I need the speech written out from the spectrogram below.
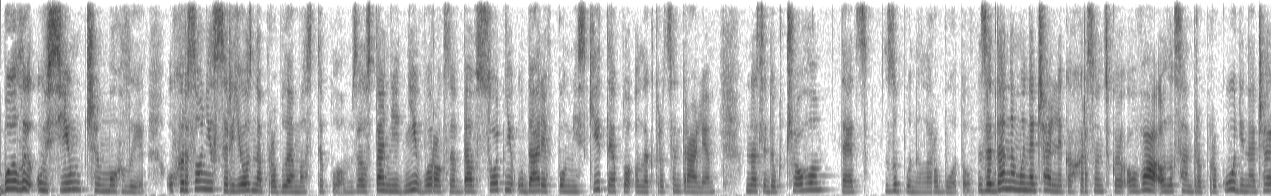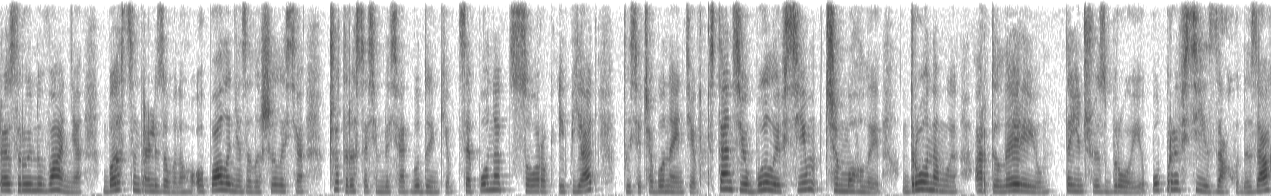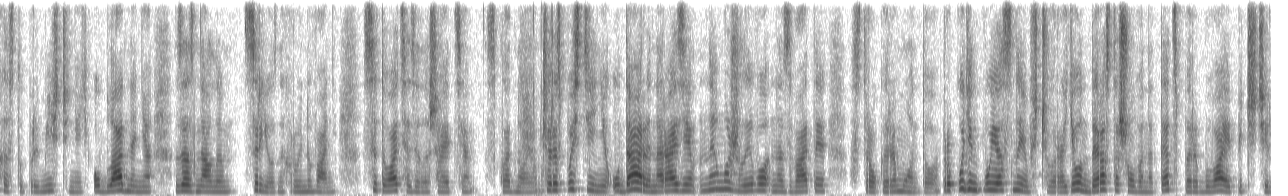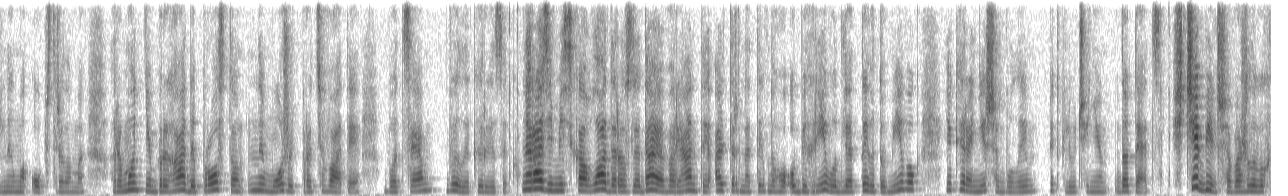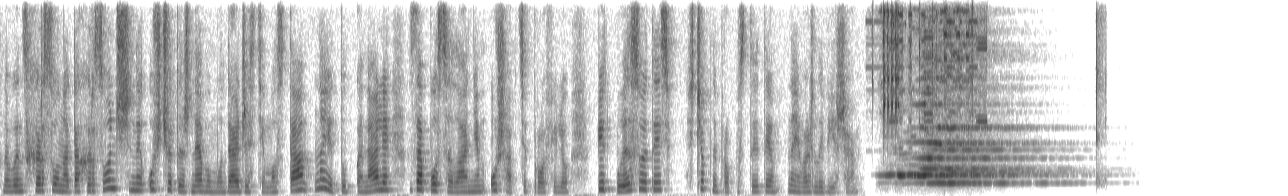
Били усім, чим могли. У Херсоні серйозна проблема з теплом. За останні дні ворог завдав сотні ударів по міській теплоелектроцентралі, внаслідок чого ТЕЦ зупинила роботу. За даними начальника Херсонської ОВА Олександра Прокудіна, через руйнування без централізованого опалення залишилися 470 будинків. Це понад 45 тисяч абонентів. Станцію били всім, чим могли: дронами, артилерією та іншою зброєю. Попри всі заходи захисту, приміщення й обладнання зазнали серйозних руйнувань. Ситуація залишається складною. Через постійні удари наразі неможливо назвати строки ремонту. Прокудін пояснив, що район, де розташована ТЕЦ, перебуває під щільними обстрілами. Ремонтні бригади просто не можуть працювати, бо це великий ризик. Наразі міська влада розглядає варіанти альтернативного обігріву для тих домівок, які раніше були підключені до ТЕЦ. Ще більше важливих новин з Херсона та Херсонщини у щотижневому дайджесті моста на Ютуб каналі за посиланням у шапці профілю. Підписуйтесь, щоб не пропустити найважливіше.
